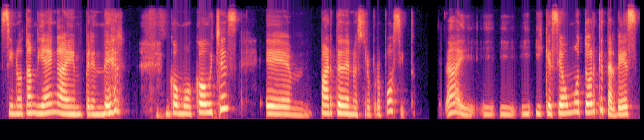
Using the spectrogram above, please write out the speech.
sino también a emprender como coaches em, parte de nuestro propósito. Y, que sea un motor que tal vez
